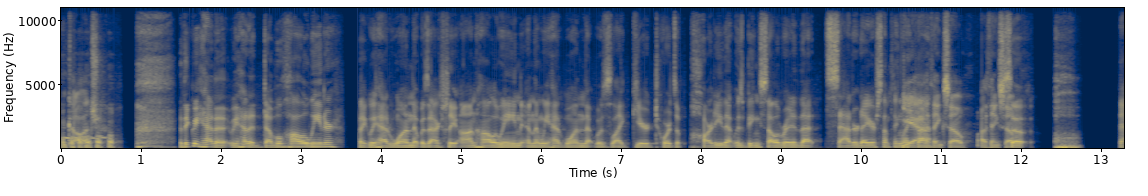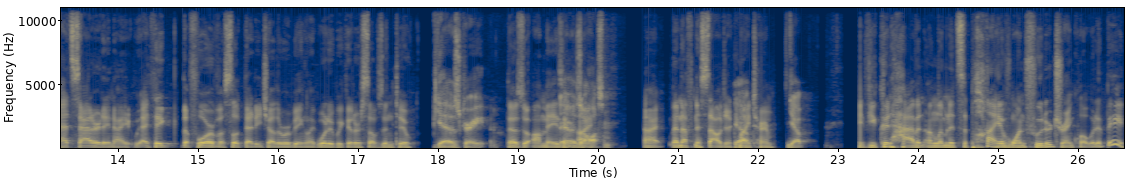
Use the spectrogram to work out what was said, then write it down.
In college. I think we had a we had a double Halloweener. Like we had one that was actually on Halloween, and then we had one that was like geared towards a party that was being celebrated that Saturday or something like yeah, that. Yeah, I think so. I think so. so. That Saturday night, I think the four of us looked at each other. We're being like, "What did we get ourselves into?" yeah, it was great. That was amazing. That was All right. awesome. All right, enough nostalgic. Yeah. My turn. Yep. If you could have an unlimited supply of one food or drink, what would it be?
